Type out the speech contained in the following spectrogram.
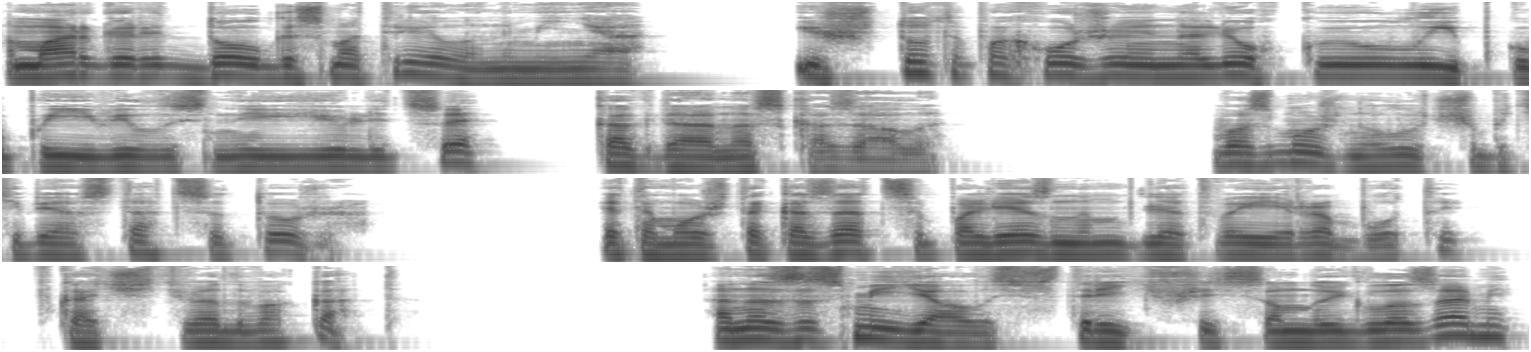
Маргарет долго смотрела на меня, и что-то похожее на легкую улыбку появилось на ее лице, когда она сказала, «Возможно, лучше бы тебе остаться тоже. Это может оказаться полезным для твоей работы в качестве адвоката». Она засмеялась, встретившись со мной глазами,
